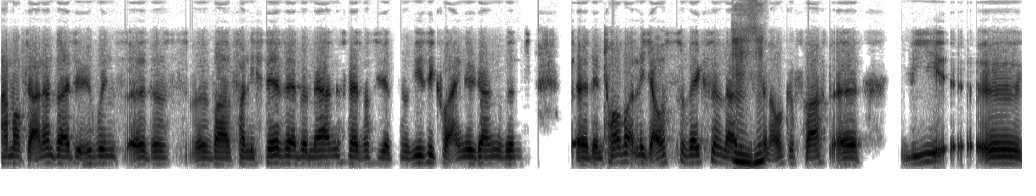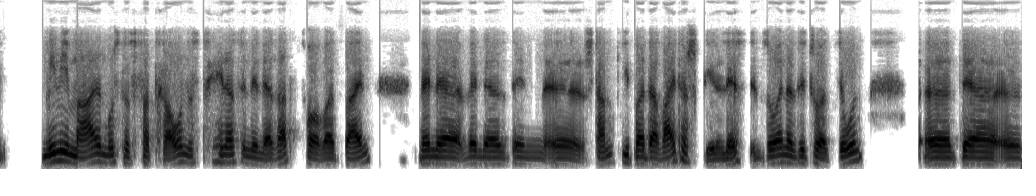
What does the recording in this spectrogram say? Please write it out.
haben auf der anderen Seite übrigens, äh, das war, fand ich sehr, sehr bemerkenswert, was sie jetzt ein Risiko eingegangen sind, äh, den Torwart nicht auszuwechseln. Da mhm. habe ich dann auch gefragt, äh, wie äh, minimal muss das Vertrauen des Trainers in den Ersatztorwart sein, wenn er, wenn er den äh, Stammkeeper da weiterspielen lässt in so einer Situation. Äh, der äh,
